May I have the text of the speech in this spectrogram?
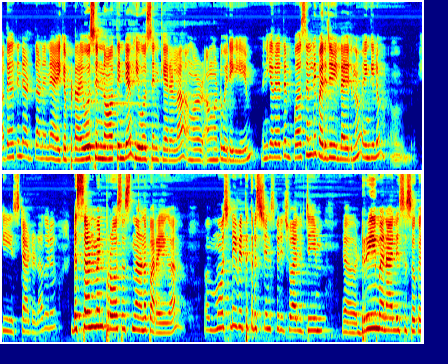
അദ്ദേഹത്തിന്റെ അടുത്താണ് എന്നെ അയക്കപ്പെട്ടത്. I was in North India he was in Kerala അങ്ങോ അങ്ങോട്ട് വരികയും. എനിക്ക് അദ്ദേഹത്തെ പേഴ്സണലി പരിചയമില്ലായിരുന്നു. എങ്കിലും ഹീ സ്റ്റാർട്ടഡ് അതൊരു ഡിസേൺമെന്റ് പ്രോസസ്സ് എന്നാണ് പറയുക. മോസ്റ്റ്ലി വിത്ത് ക്രിസ്ത്യൻ സ്പിരിച്വാലിറ്റിയും ഡ്രീം അനാലിസിസ് ഒക്കെ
